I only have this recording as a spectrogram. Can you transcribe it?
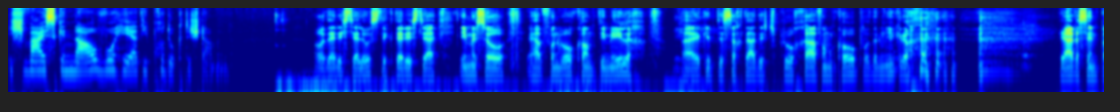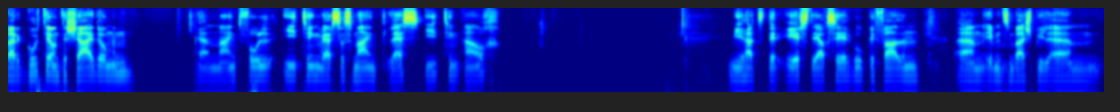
Ich weiß genau, woher die Produkte stammen. Oh, der ist ja lustig. Der ist ja immer so, ja, von wo kommt die Milch? Äh, gibt es doch da den Spruch auch vom Coop oder Migro. ja, das sind ein paar gute Unterscheidungen. Äh, Mindful Eating versus Mindless Eating auch. Mir hat der erste auch sehr gut gefallen. Ähm, eben zum Beispiel ähm,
